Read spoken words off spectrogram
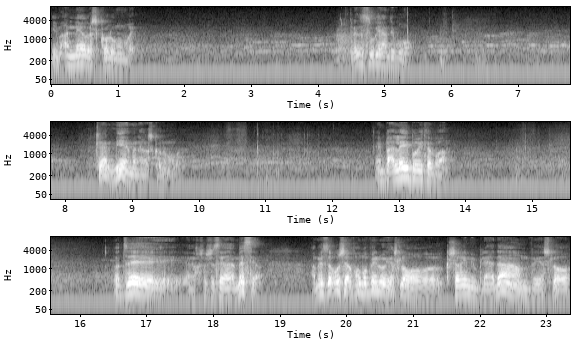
עם ענר אשכול וממרא? על איזה סוגיה הם דיברו? כן, מי הם ענר אשכול וממרא? הם בעלי ברית אברהם. עוד זה, אני חושב שזה המסר. המסר הוא שאברהם אבינו יש לו קשרים עם בני אדם, ויש לו...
